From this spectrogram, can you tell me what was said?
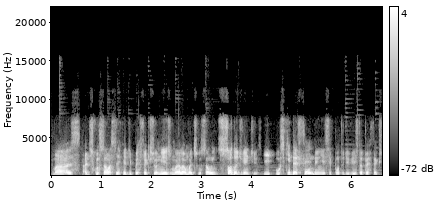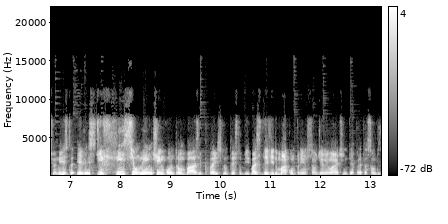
mas a discussão acerca de perfeccionismo, ela é uma discussão só do adventismo. E os que defendem esse ponto de vista perfeccionista, eles dificilmente encontram base para isso no texto bíblico. Mas devido à má compreensão de Ellen White, interpretação de,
